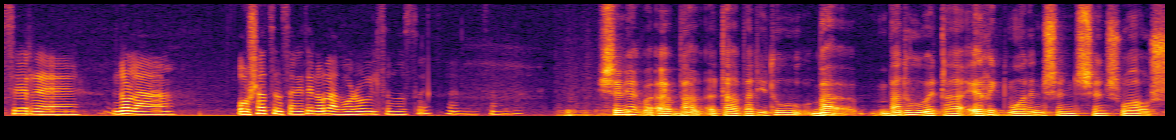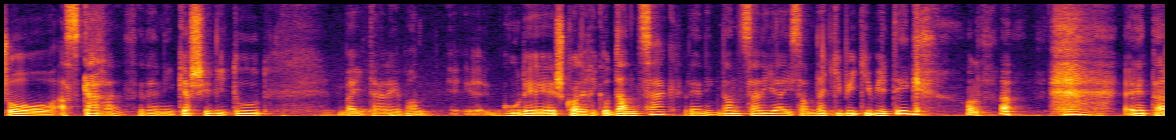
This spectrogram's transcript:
zer eh, nola osatzen zarete, nola borobiltzen duzu, eh? Semeak ba, ba, eta baditu, ba, badu eta erritmoaren sen, sensua oso azkarra, zeren ikasi ditut baita ere, bon, gure eskoaleriko dantzak, lehenik, dantzaria izan da kipi-kipitik. eta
